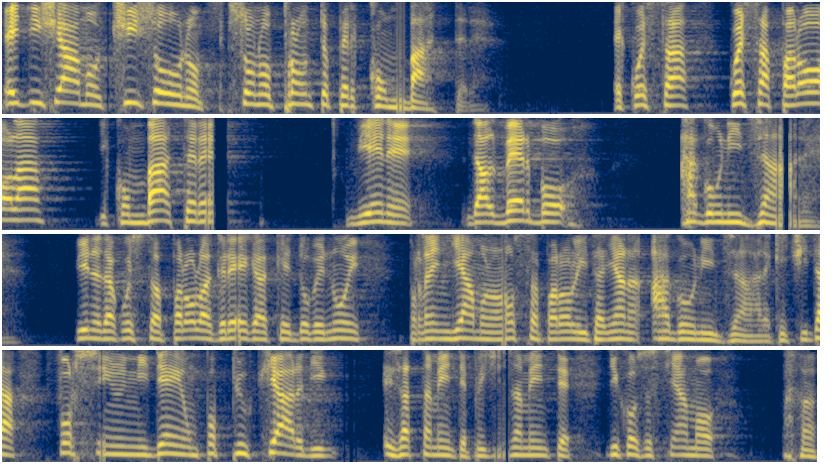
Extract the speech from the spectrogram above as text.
e diciamo ci sono, sono pronto per combattere. E questa, questa parola di combattere viene dal verbo agonizzare, viene da questa parola greca che dove noi prendiamo la nostra parola italiana agonizzare, che ci dà forse un'idea un po' più chiara di esattamente, precisamente di cosa stiamo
